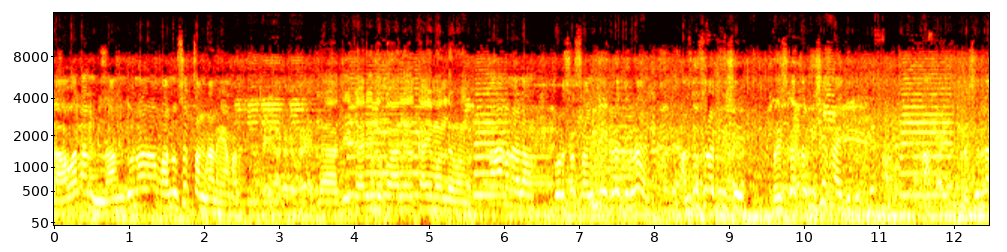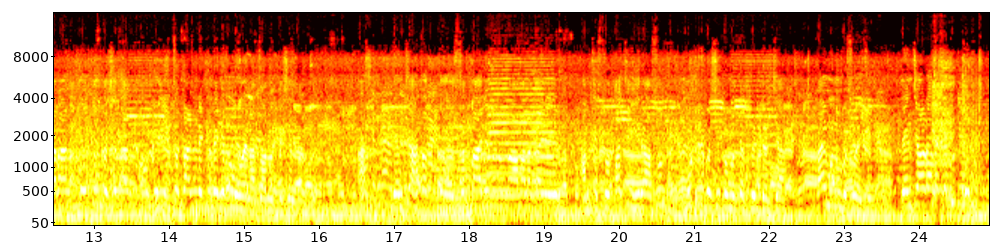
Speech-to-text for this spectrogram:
गावाला नांदून माणूसच चांगला नाही आम्हाला. अधिकारी लोक आले काय म्हणलं मग? काय म्हणायला? थोडंसं सांगितलं इकडं तिकडं. आणि दुसरा विषय बहिष्कारचा विषयच नाही तिथे. तहसीलदार आले ते तहसीलदार दिल्लीचं काढलं की लगेच लिहायला चालू तहसीलदारचं. हां? त्यांच्या हातात सत्ता आली म्हणून आम्हाला काय आमची स्वतःची हिरा असून मोटरी बसवतो म्हणतात फिल्टरच्या. काय म्हणून बसवायची? त्यांच्या आडाला गेली की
